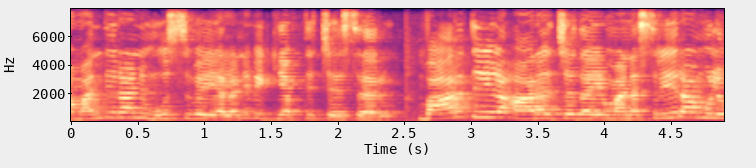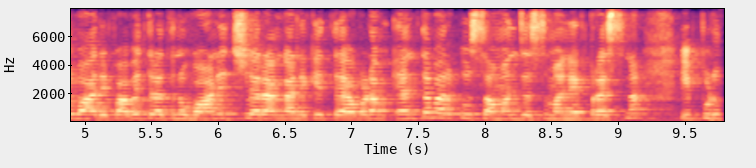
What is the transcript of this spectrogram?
ఆ మందిరాన్ని మూసివేయాలని విజ్ఞప్తి చేశారు. భారతీయుల ఆరాధ్య దైవమైన శ్రీరాములు వారి పవిత్రతను వాణిజ్య రంగానికి తేవడం ఎంతవరకు సమంజసం అనే ప్రశ్న ఇప్పుడు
